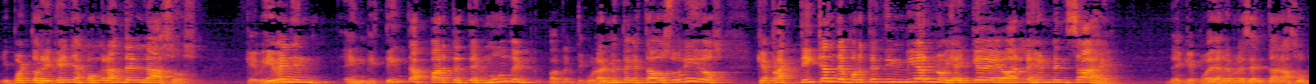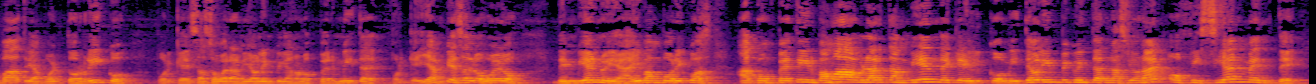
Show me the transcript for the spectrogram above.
y puertorriqueñas con grandes lazos que viven en, en distintas partes del mundo, particularmente en Estados Unidos, que practican deportes de invierno y hay que llevarles el mensaje de que puede representar a su patria, Puerto Rico, porque esa soberanía olímpica no los permite, porque ya empiezan los Juegos de invierno y ahí van boricuas a competir. Vamos a hablar también de que el Comité Olímpico Internacional oficialmente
